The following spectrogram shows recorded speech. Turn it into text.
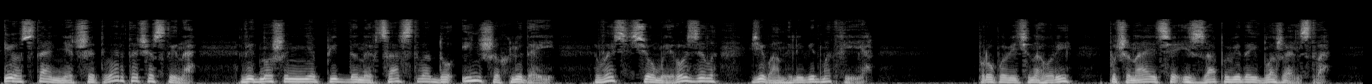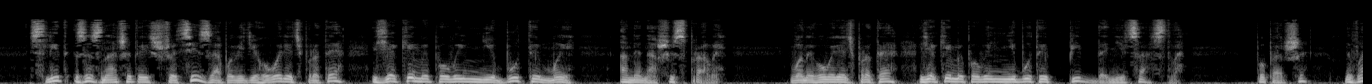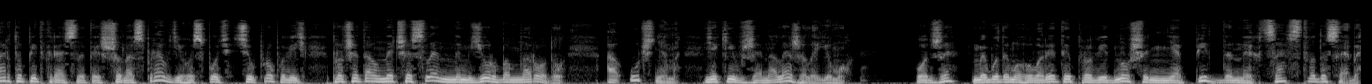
І остання четверта частина відношення підданих царства до інших людей, весь сьомий розділ Євангелії від Матфія. Проповідь на горі починається із заповідей блаженства. слід зазначити, що ці заповіді говорять про те, якими повинні бути ми, а не наші справи. Вони говорять про те, якими повинні бути піддані царства. По-перше, варто підкреслити, що насправді Господь цю проповідь прочитав не численним юрбам народу, а учням, які вже належали йому. Отже, ми будемо говорити про відношення підданих царства до себе.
